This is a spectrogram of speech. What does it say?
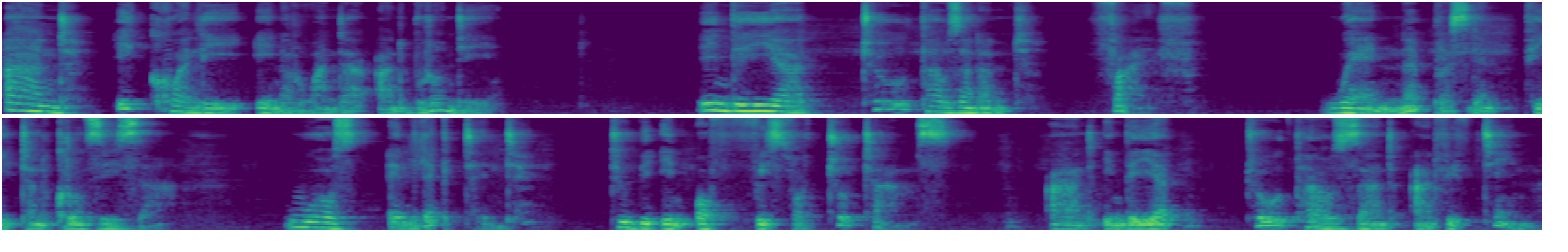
and equally in Rwanda and Burundi. In the year 2005, when President Peter Nkurunziza was elected to be in office for two terms, and in the year 2015,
